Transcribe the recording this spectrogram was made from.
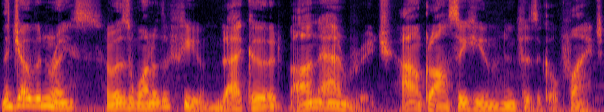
The Jovan race was one of the few that could, on average, outclass a human in physical fight.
